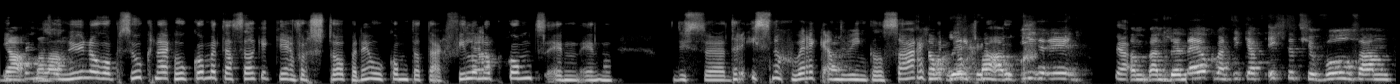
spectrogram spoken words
Ja, ik ben voilà. zo nu nog op zoek naar hoe komt het dat ze elke keer verstoppen. Hè? Hoe komt dat daar file ja. op komt. En, en, dus uh, er is nog werk aan de winkel. Sarah, nog werk, maar aan iedereen. Ja. Want bij mij ook, want ik had echt het gevoel van...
